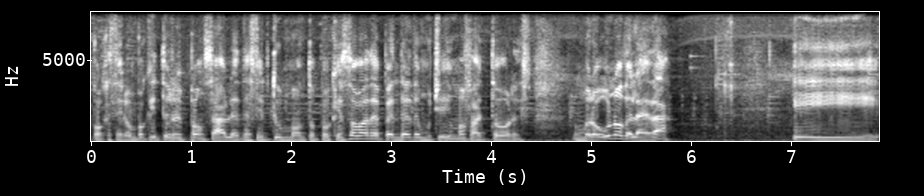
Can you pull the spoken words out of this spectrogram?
porque sería un poquito irresponsable decirte un monto, porque eso va a depender de muchísimos factores. Número uno, de la edad. Y,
